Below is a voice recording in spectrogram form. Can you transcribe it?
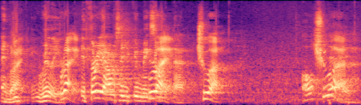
And right. you, really? Right. In 30 hours, so you can make something like that? Sure. Okay. Sure.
